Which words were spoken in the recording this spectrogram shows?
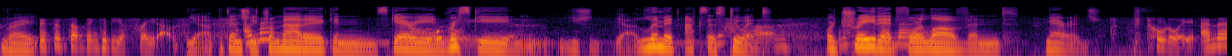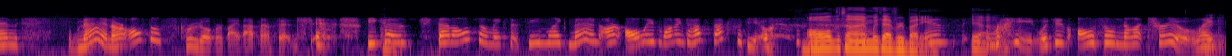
Right. This is something to be afraid of. Yeah, potentially And then- traumatic and scary and risky, and you should yeah limit access to it, Yeah. or trade and it for love and marriage. Totally. And then men are also screwed over by that message because that also makes it seem like men are always wanting to have sex with you. all the time with everybody. is yeah. right, which is also not true. Like Right.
